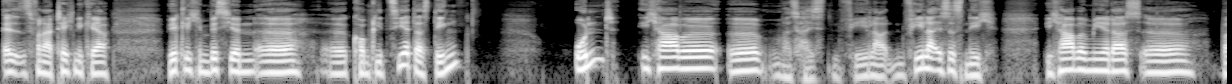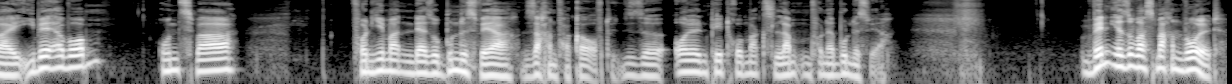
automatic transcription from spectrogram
es ist von der Technik her wirklich ein bisschen äh, äh, kompliziert, das Ding. Und ich habe, äh, was heißt ein Fehler? Ein Fehler ist es nicht. Ich habe mir das äh, bei eBay erworben. Und zwar von jemandem, der so Bundeswehr-Sachen verkauft. Diese ollen Petromax-Lampen von der Bundeswehr wenn ihr sowas machen wollt,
